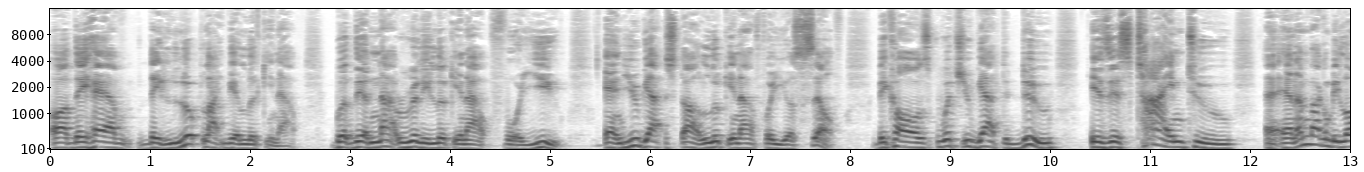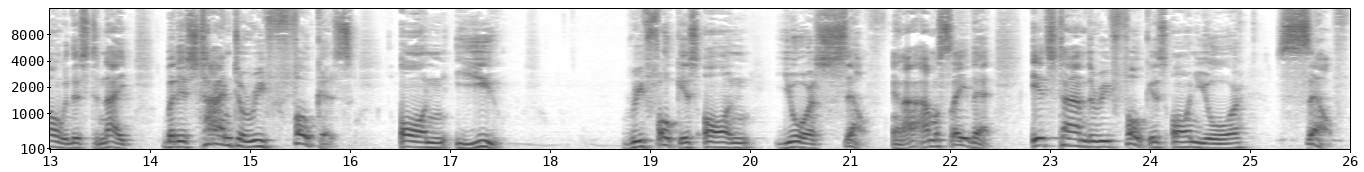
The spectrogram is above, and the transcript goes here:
or they have they look like they're looking out, but they're not really looking out for you. And you got to start looking out for yourself because what you got to do is it's time to, and I'm not going to be long with this tonight, but it's time to refocus on you. Refocus on yourself. And I, am going to say that it's time to refocus on yourself.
